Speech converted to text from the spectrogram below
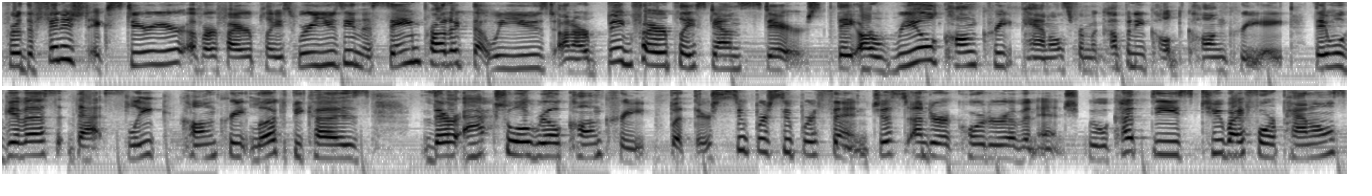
For the finished exterior of our fireplace, we're using the same product that we used on our big fireplace downstairs. They are real concrete panels from a company called Concreate. They will give us that sleek concrete look because they're actual real concrete, but they're super, super thin, just under a quarter of an inch. We will cut these two by four panels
